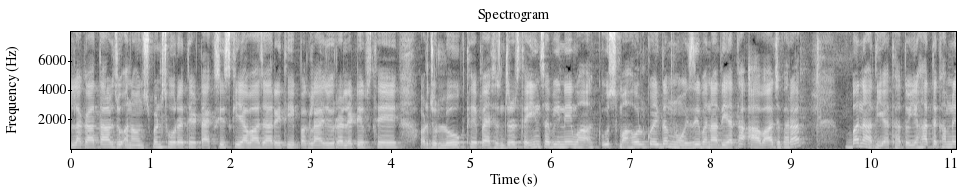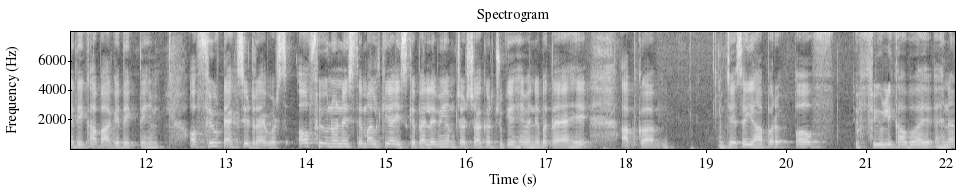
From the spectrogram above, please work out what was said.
लगातार जो अनाउंसमेंट्स हो रहे थे टैक्सीज़ की आवाज़ आ रही थी पगलाए जो रिलेटिव्स थे और जो लोग थे पैसेंजर्स थे, इन सभी ने वहाँ उस माहौल को एकदम नॉइजी बना दिया था, आवाज़ भरा। बना दिया था। तो यहाँ तक हमने देखा, अब आगे देखते हैं। और फ्यू टैक्सी ड्राइवर्स और फ्यू उन्होंने इस्तेमाल किया। इसके पहले भी हम चर्चा कर चुके हैं। मैंने बताया है आपका, जैसे यहाँ पर अफ फ्यू लिखा हुआ है है ना?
